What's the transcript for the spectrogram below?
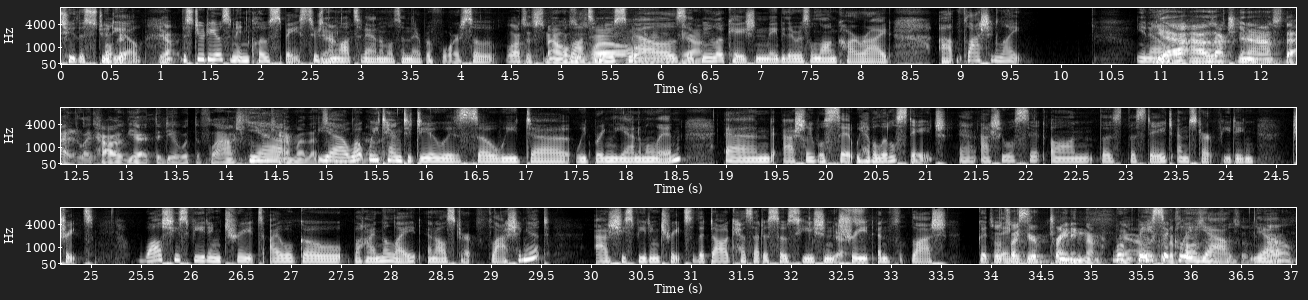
to the studio. Yeah. The studio's an enclosed space. There's Yeah. been lots of animals in there before, so lots of smells lots as well. of new and, smells, yeah. a new location. Maybe there was a long car ride, um, flashing light. You know. Yeah, I was actually going to ask that, like how yeah to deal with the flash from yeah, the camera. That's yeah. What we tend to do is so we'd uh, we'd bring the animal in, and Ashley will sit. We have a little stage, and Ashley will sit on the the stage and start feeding treats. While she's feeding treats, I will go behind the light and I'll start flashing it as she's feeding treats. So the dog has that association: Yes. treat and flash good So things. it's like you're training them. We're yeah, basically- yeah, yeah. Oh,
